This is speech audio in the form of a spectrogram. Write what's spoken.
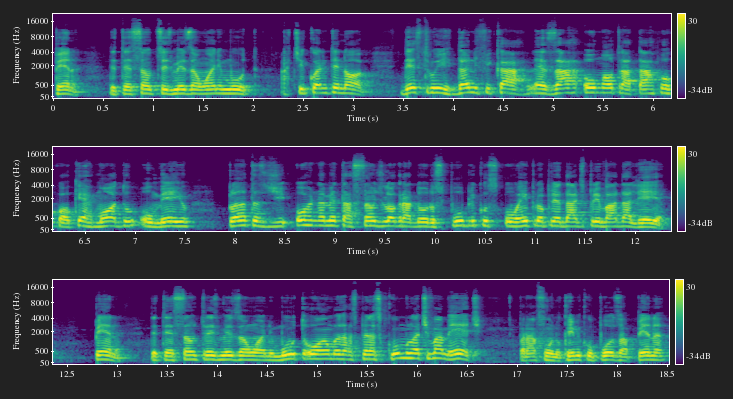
Pena. Detenção de seis meses a um ano e multa. Artigo 49. Destruir, danificar, lesar ou maltratar por qualquer modo ou meio plantas de ornamentação de logradouros públicos ou em propriedade privada alheia. Pena detenção de três meses a um ano e multa, ou ambas as penas cumulativamente. Parágrafo no crime culposo, a pena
